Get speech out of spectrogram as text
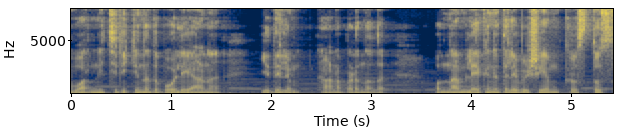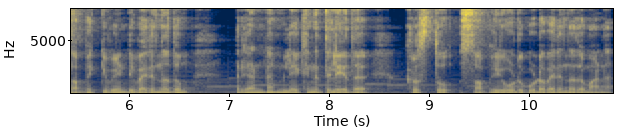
വർണിച്ചിരിക്കുന്നത് പോലെയാണ് ഇതിലും കാണപ്പെടുന്നത്. ഒന്നാം ലേഖനത്തിലെ വിഷയം ക്രിസ്തു സഭയ്ക്ക് വേണ്ടി വരുന്നതും രണ്ടാം ലേഖനത്തിലേത് ക്രിസ്തു സഭയോടുകൂടെ വരുന്നതുമാണ്.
